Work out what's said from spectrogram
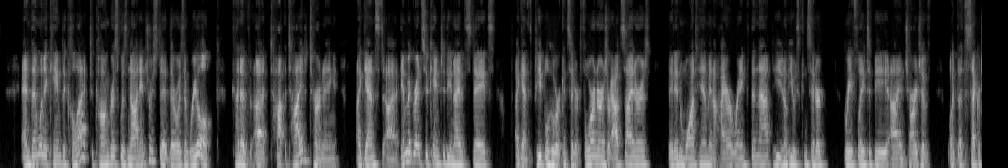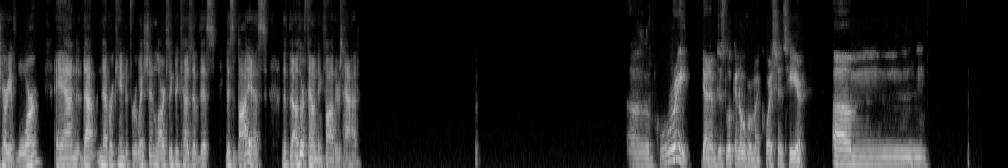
And then when it came to collect, Congress was not interested. There was a real kind of uh, t- tide turning against uh, immigrants who came to the United States, against people who were considered foreigners or outsiders. They didn't want him in a higher rank than that. He, you know, he was considered briefly to be uh, in charge of what the Secretary of War, and that never came to fruition, largely because of this this bias that the other founding fathers had. Uh, great. Yeah, I'm just looking over my questions here. Um,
